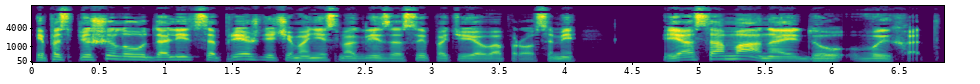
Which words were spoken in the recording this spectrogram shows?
и поспешила удалиться, прежде чем они смогли засыпать ее вопросами. «Я сама найду выход».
